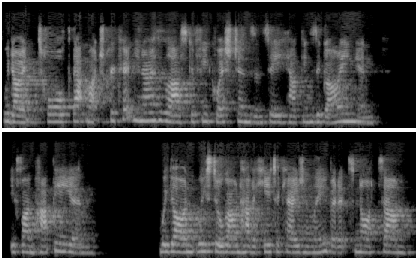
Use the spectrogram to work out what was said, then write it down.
we don't talk that much cricket. You know, he'll ask a few questions and see how things are going, and if I'm happy and we go and we still go and have a hit occasionally, but it's not um,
